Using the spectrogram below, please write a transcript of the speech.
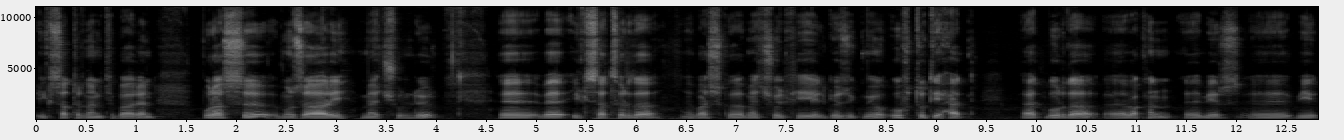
ilk satırdan itibaren burası muzari meçhuldür. E, ve ilk satırda başka meçhul fiil gözükmüyor. Uftutihat. Evet burada e, bakın e, bir e, bir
